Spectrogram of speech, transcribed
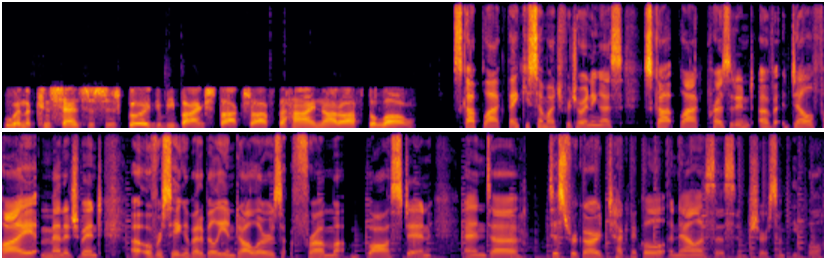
when the consensus is good, you'll be buying buying stocks off the high, not off the low. Scott Black, thank you so much for joining us. Scott Black, president of Delphi Management, uh, overseeing about a billion dollars from Boston. And uh, disregard technical analysis. I'm sure some people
